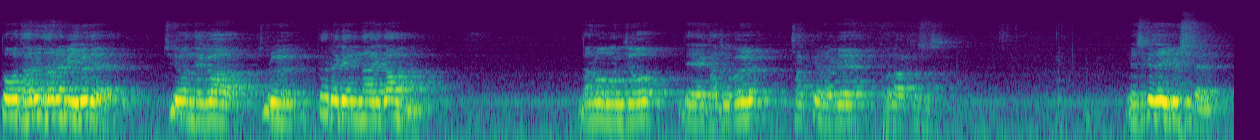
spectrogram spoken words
또 다른 사람이 이르되 주여 내가 주를 따르겠나이다만 나로 먼저 내 가족을 작별하게 허락하소서. 예수께서 이르시되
